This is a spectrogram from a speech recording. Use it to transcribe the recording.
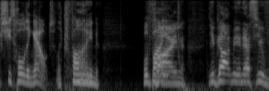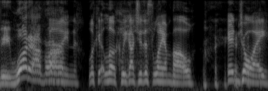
she's holding out. Like, fine, we'll buy. Fine. You got me an SUV. Whatever. Fine. Look at look, we got you this Lambo. Enjoy.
